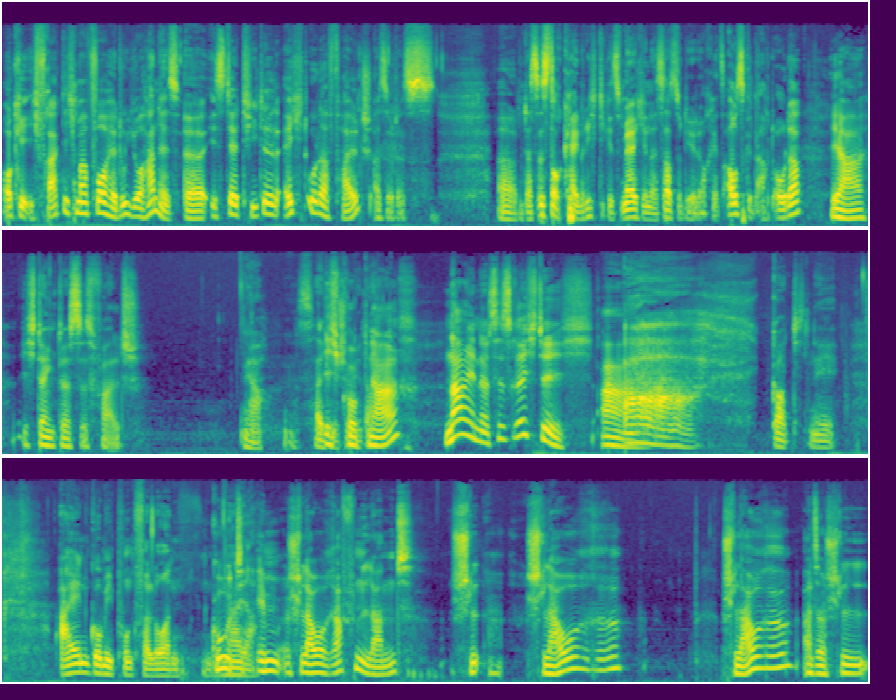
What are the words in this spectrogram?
Okay, ich frage dich mal vorher, du Johannes, äh, ist der Titel echt oder falsch? Also das, äh, das ist doch kein richtiges Märchen, das hast du dir doch jetzt ausgedacht, oder? Ja, ich denke, das ist falsch. Ja, das hab Ich mir schon guck gedacht. nach. Nein, es ist richtig. Ah, Ach Gott, nee. Ein Gummipunkt verloren. gut. Naja. Im Schlauraffenland schl schlauere, schlauere, also schl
